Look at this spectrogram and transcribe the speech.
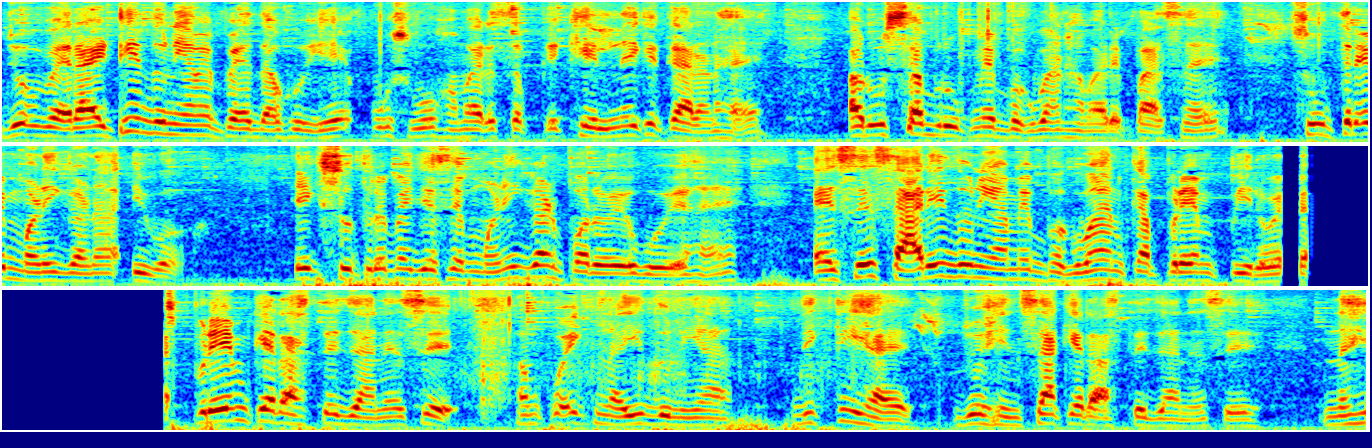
जो वैरायटी दुनिया में पैदा हुई है, उस वो हमारे सबके खेलने के कारण है और उस सब रूप में भगवान हमारे पास है। सूत्रे मणिगणा इव। एक सूत्र में जैसे मणिगण परोए हुए हैं, ऐसे सारी दुनिया में भगवान का प्रेम पिरोया प्रेम के रास्ते जाने से हमको एक नई दुनिया दिखती है, जो हिंसा के रास्ते जाने से नहीं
